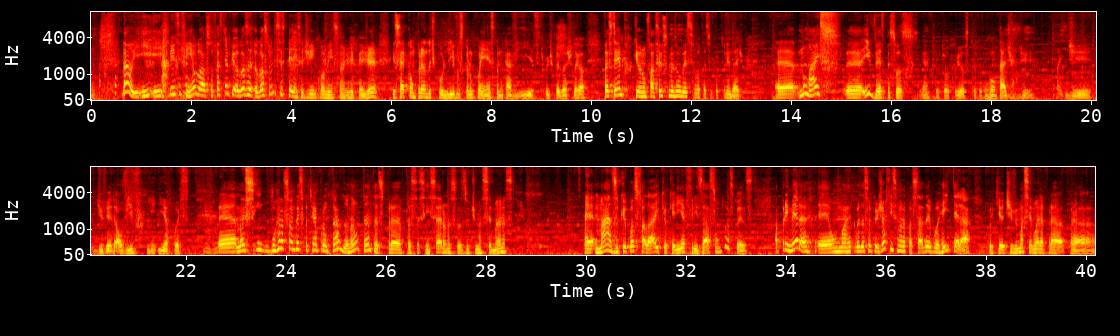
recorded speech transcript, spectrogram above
Não, e, e, enfim, eu gosto. Faz tempo que eu gosto, eu gosto muito dessa experiência de ir em convenção de RPG e sair comprando, tipo, livros que eu não conheço, que eu nunca vi, esse tipo de coisa, eu acho legal. Faz tempo que eu não faço isso, mas vamos ver se eu vou ter essa oportunidade. É, no mais, é, e ver as pessoas, né, que eu tô curioso, que eu tô com vontade de, de, de ver ao vivo e, e a cores. Uhum. É, mas em, com relação a coisas que eu tenho aprontado, não tantas, para ser sincero, nessas últimas semanas. É, mas o que eu posso falar e que eu queria frisar são duas coisas. A primeira é uma recomendação que eu já fiz semana passada, eu vou reiterar, porque eu tive uma semana para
